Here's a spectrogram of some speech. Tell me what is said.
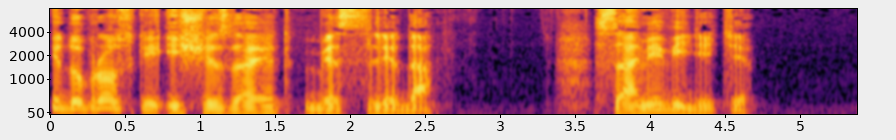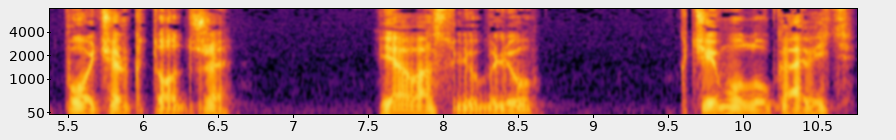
и Дубровский исчезает без следа. Сами видите, почерк тот же. «Я вас люблю», к чему лукавить,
